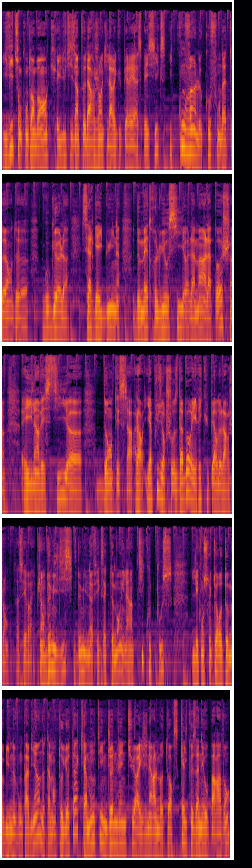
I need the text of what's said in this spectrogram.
Il vide son compte en banque, il utilise un peu d'argent qu'il a récupéré à SpaceX, il convainc le cofondateur de Google, Sergey Brin, de mettre lui aussi euh, la main à la poche et il investit dans Tesla. Alors il y a plusieurs choses. D'abord, il récupère de l'argent, ça c'est vrai. Puis en 2010, 2009 exactement, il a un petit coup de pouce. Les constructeurs automobiles ne vont pas bien, notamment Toyota, qui a monté une joint venture avec General Motors quelques années auparavant,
